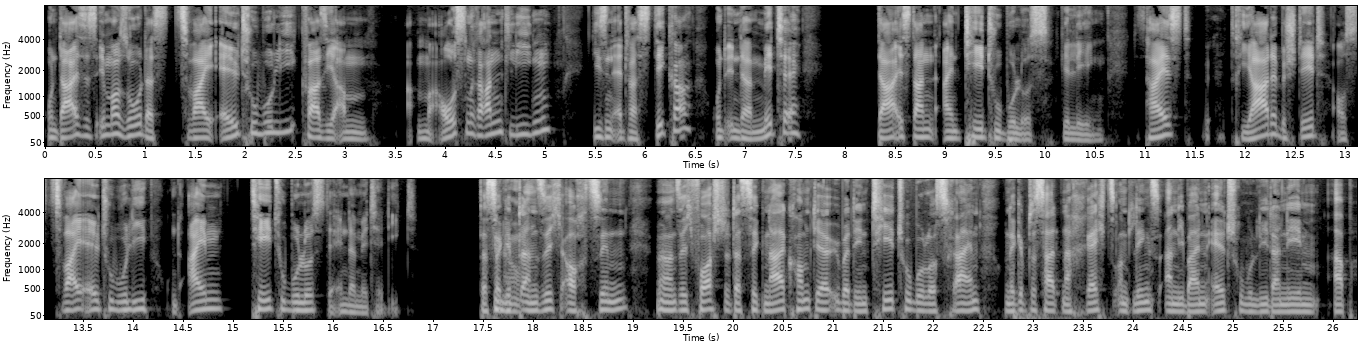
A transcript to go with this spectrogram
Und da ist es immer so, dass zwei L-Tubuli quasi am, am Außenrand liegen. Die sind etwas dicker und in der Mitte, da ist dann ein T-Tubulus gelegen. Das heißt, Triade besteht aus zwei L-Tubuli und einem T-Tubulus, der in der Mitte liegt. Das Genau. ergibt an sich auch Sinn, wenn man sich vorstellt, das Signal kommt ja über den T-Tubulus rein und da gibt es halt nach rechts und links an die beiden L-Tubuli daneben ab.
